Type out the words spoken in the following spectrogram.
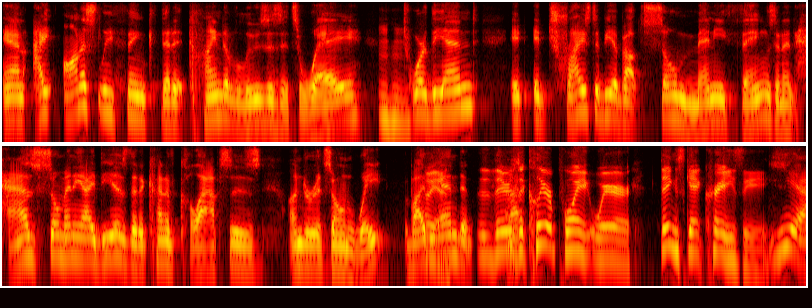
and i honestly think that it kind of loses its way Mhm. toward the end it, it tries to be about so many things and it has so many ideas that it kind of collapses under its own weight by Oh, the yeah. end and There's and I- a clear point where things get crazy. Yeah.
